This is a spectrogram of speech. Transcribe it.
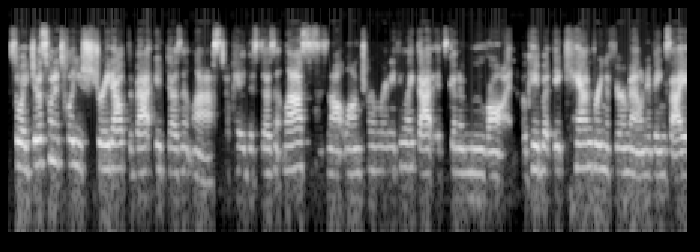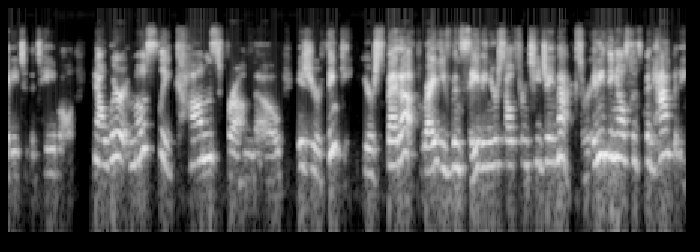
So I just want to tell you straight out the bat, it doesn't last. Okay, this doesn't last. This is not long term or anything like that. It's going to move on. Okay, but it can bring a fair amount of anxiety to the table. Now, where it mostly comes from, though, is your thinking. You're sped up, right? You've been saving yourself from TJ Maxx or anything else that's been happening,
